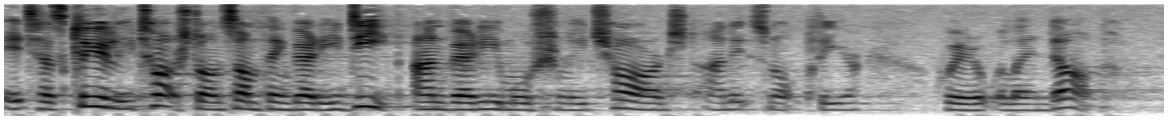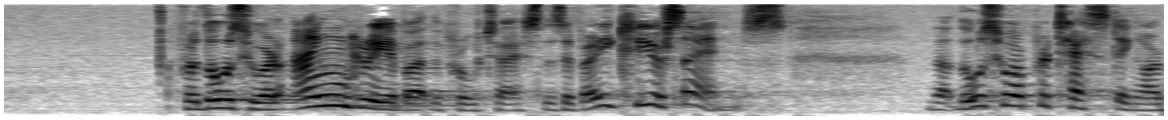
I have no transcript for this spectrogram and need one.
It has clearly touched on something very deep and very emotionally charged, and it's not clear where it will end up. For those who are angry about the protest, there's a very clear sense that those who are protesting are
